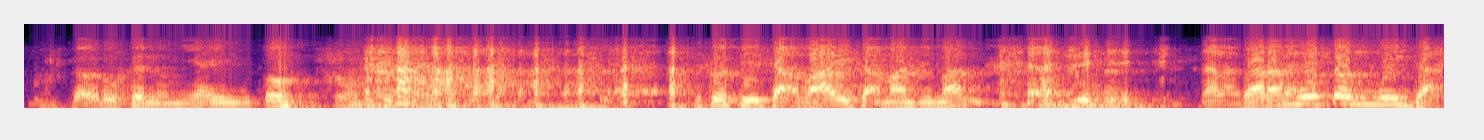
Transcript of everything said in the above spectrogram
Gak rugen nyai mutung. Itu tidak wae gak mandiman. Barang mutung minggat.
